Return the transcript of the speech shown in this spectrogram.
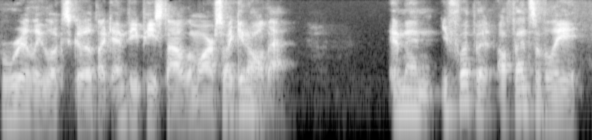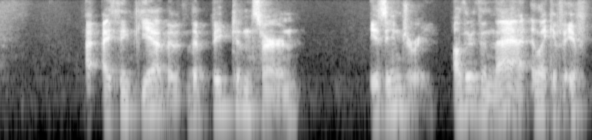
really looks good, like MVP style Lamar. So I get all that. And then you flip it offensively. I, I think, yeah, the, the big concern is injury. Other than that, like if, if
